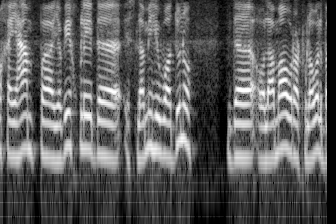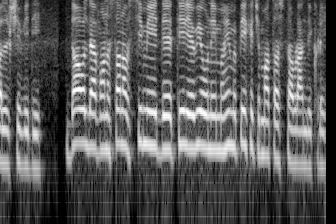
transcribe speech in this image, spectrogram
مخه یې هم په یوې خولې د اسلامي هیوادونو د علماو راټولول بلل شوې دي دا ول د افغانستان او سیمې د تیر یوې اونۍ مهمه پیښه چې ما تاسو ته وړاندې کړې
